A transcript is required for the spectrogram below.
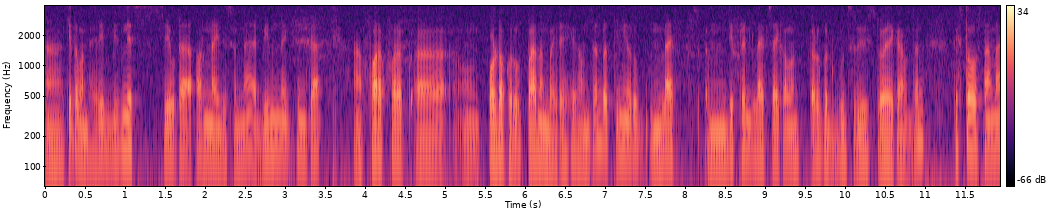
के त भन्दाखेरि बिजनेस एउटा अर्गनाइजेसनमा विभिन्न किसिमका फरक फरक प्रडक्टहरू उत्पादन भइरहेका हुन्छन् र तिनीहरू लाइफ डिफ्रेन्ट लाइफ साइकल अन्तर्गत गुज्रिरहेका हुन्छन्। त्यस्तो अवस्थामा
